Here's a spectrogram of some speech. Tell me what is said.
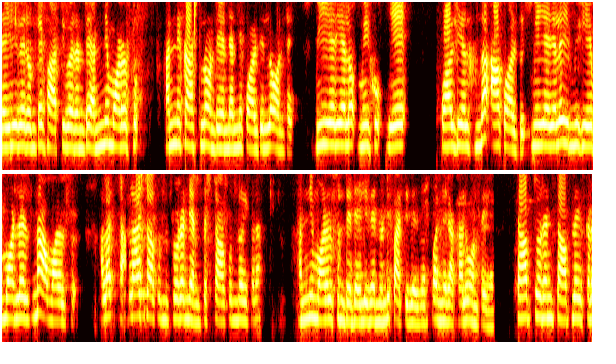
డైలీ వేర్ ఉంటాయి పార్టీ వేర్ ఉంటాయి అన్ని మోడల్స్ అన్ని కాస్ట్లో ఉంటాయండి అన్ని క్వాలిటీల్లో ఉంటాయి. మీ ఏరియాలో మీకు ఏ క్వాలిటీ వెళ్తుందో ఆ క్వాలిటీ మీ ఏరియాలో మీకు ఏ మోడల్ వెళ్తుందో ఆ మోడల్స్ అలా చాలా స్టాక్ ఉంది. చూడండి ఎంత స్టాక్ ఉందో ఇక్కడ. అన్ని మోడల్స్ ఉంటాయి డైలీ వేర్ నుండి పార్టీ వేర్ వరకు. అన్ని రకాలు ఉంటాయి. టాప్ చూడండి టాప్లో ఇక్కడ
